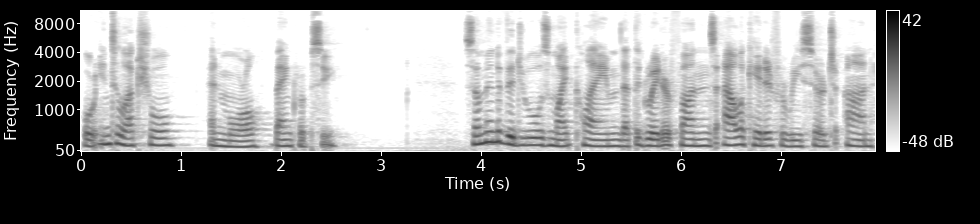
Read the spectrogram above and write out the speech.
or intellectual and moral bankruptcy. Some individuals might claim that the greater funds allocated for research on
